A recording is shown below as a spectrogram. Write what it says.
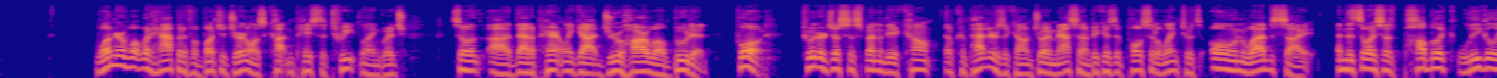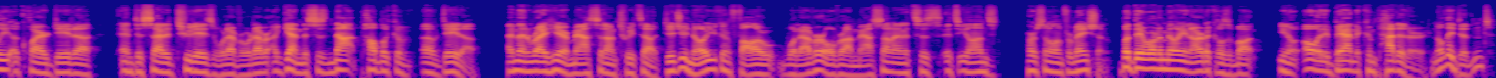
wonder what would happen if a bunch of journalists cut and paste the tweet language. So uh, that apparently got Drew Harwell booted. Quote, Twitter just suspended the account of competitor's account, JoinMastodon, because it posted a link to its own website. And this always says public legally acquired data and decided two days, whatever, whatever. Again, this is not public of, of data. And then right here, Mastodon tweets out, "Did you know you can follow whatever over on Mastodon and it says it's Elon's personal information?" But they wrote a million articles about, you know, oh, they banned a competitor. No, they didn't.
